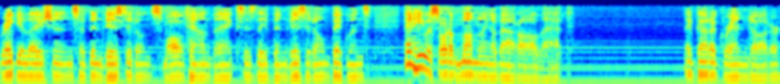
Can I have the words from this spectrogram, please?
regulations have been visited on small town banks as they've been visited on big ones. And he was sort of mumbling about all that. They've got a granddaughter.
